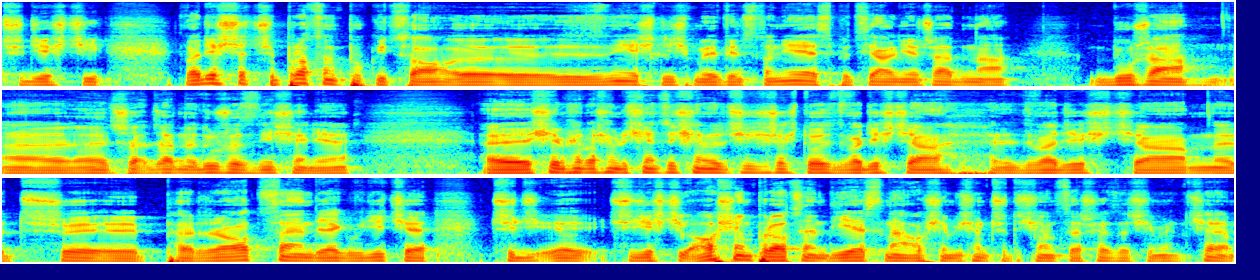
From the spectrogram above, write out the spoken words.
30, 23% póki co e, znieśliśmy, więc to nie jest specjalnie żadna duża, e, ża- żadne duże zniesienie. E, 78 736 to jest 20, 23%, jak widzicie 30, e, 38% jest na 83 677,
